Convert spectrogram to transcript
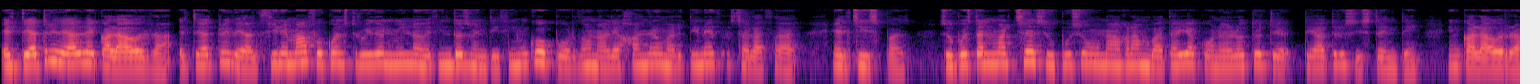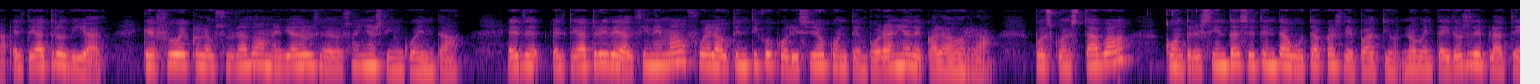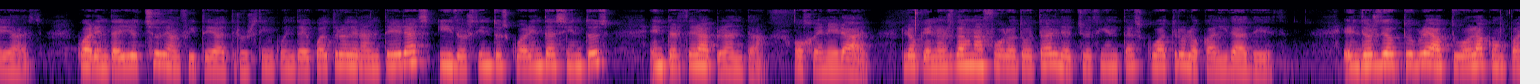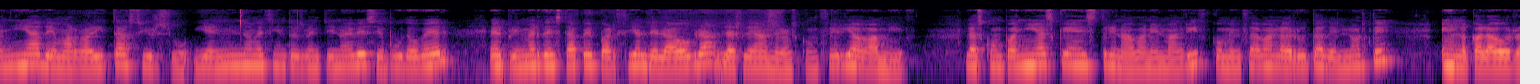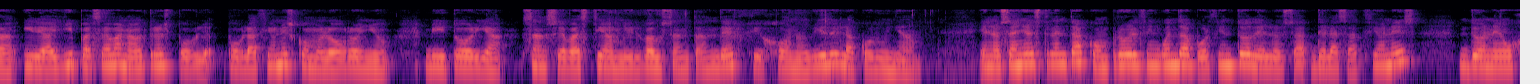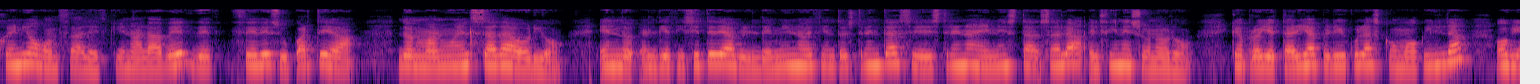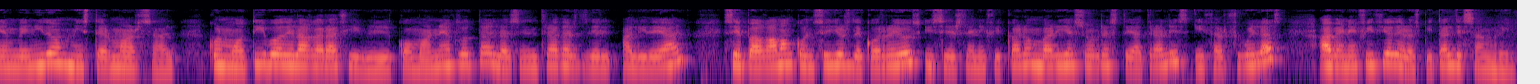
El Teatro Ideal de Calahorra. El Teatro Ideal Cinema fue construido en 1925 por don Alejandro Martínez Salazar, el Chispas. Su puesta en marcha supuso una gran batalla con el otro teatro existente en Calahorra, el Teatro Díaz, que fue clausurado a mediados de los años 50. El, el Teatro Ideal Cinema fue el auténtico coliseo contemporáneo de Calahorra, pues constaba con 370 butacas de patio, 92 de plateas, 48 de anfiteatros, 54 delanteras y 240 asientos en tercera planta o general, lo que nos da un aforo total de 804 localidades. El 2 de octubre actuó la compañía de Margarita Sirsu y en 1929 se pudo ver el primer destape parcial de la obra Las Leandras con Celia Gámez. Las compañías que estrenaban en Madrid comenzaban la ruta del norte en la Calahorra y de allí pasaban a otras poblaciones como Logroño, Vitoria, San Sebastián, Bilbao, Santander, Gijón, Oviedo y La Coruña. En los años 30 compró el 50% de, de las acciones don Eugenio González, quien a la vez cede su parte a don Manuel Sada Orio, el 17 de abril de 1930 se estrena en esta sala el cine sonoro, que proyectaría películas como Gilda o Bienvenido Mr. Marshall. Con motivo de la guerra civil, como anécdota, las entradas al ideal se pagaban con sellos de correos y se escenificaron varias obras teatrales y zarzuelas a beneficio del Hospital de Sangre.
